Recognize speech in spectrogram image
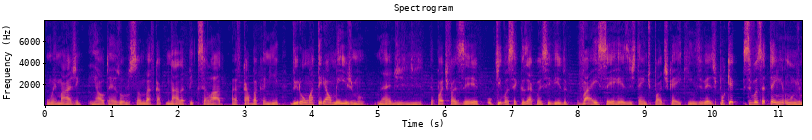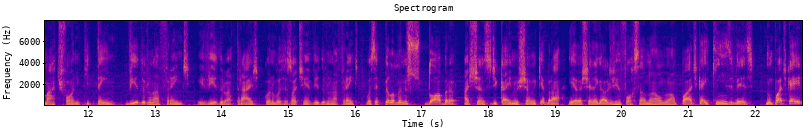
uma imagem em alta resolução, não vai ficar nada pixelado, vai ficar bacaninha. Virou um material mesmo, né? De, de, você pode fazer o que você quiser com esse vidro, vai ser resistente, pode cair 15 vezes, porque se você tem um smartphone que tem vidro na frente e vidro vidro atrás, quando você só tinha vidro na frente, você pelo menos dobra a chance de cair no chão e quebrar. E aí eu achei legal eles reforçando: não, não pode cair 15 vezes. Não pode cair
